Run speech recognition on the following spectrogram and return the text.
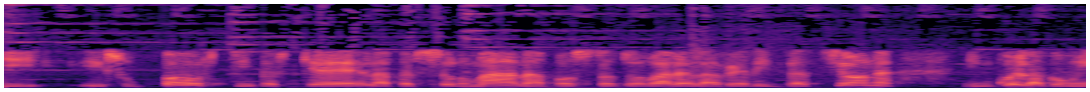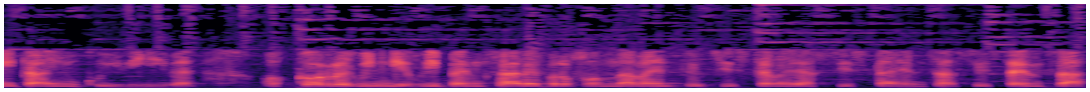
i supporti perché la persona umana possa trovare la realizzazione in quella comunità in cui vive. Occorre quindi ripensare profondamente il sistema di assistenza. Assistenza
